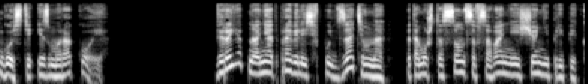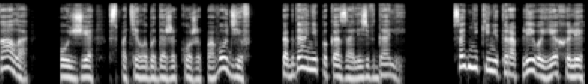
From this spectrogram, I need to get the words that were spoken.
гости из Маракоя. Вероятно, они отправились в путь затемно, потому что солнце в саванне еще не припекало, позже вспотела бы даже кожа поводьев, когда они показались вдали. Всадники неторопливо ехали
